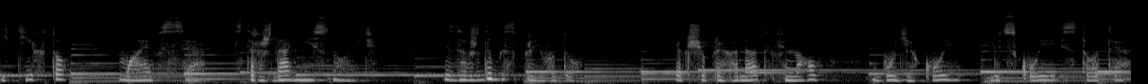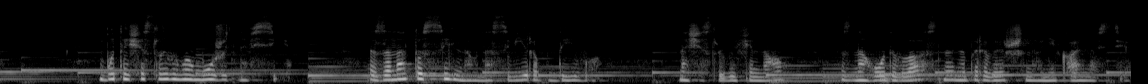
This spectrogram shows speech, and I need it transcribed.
і ті, хто має все. Страждання існують і завжди без приводу. Якщо пригадати фінал будь-якої людської істоти. Бути щасливими можуть не всі. Занадто сильна в нас віра в диво, на щасливий фінал з нагоди власної неперевершеної унікальності.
